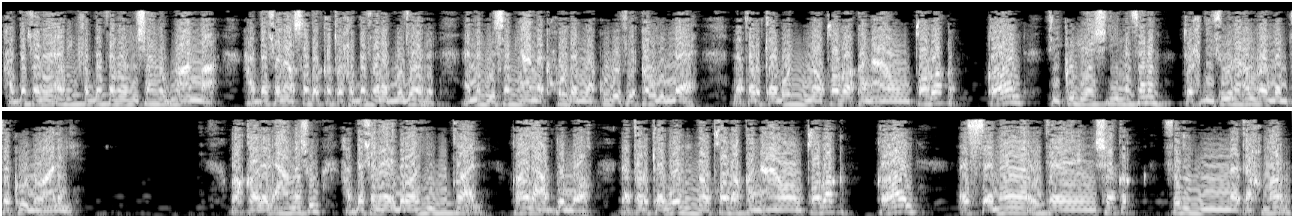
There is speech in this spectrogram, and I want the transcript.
حدثنا أبي حدثنا هشام بن عمار حدثنا صدقة حدثنا ابن جابر أنه سمع مكحولا يقول في قول الله لتركبن طبقا عن طبق؟ قال في كل عشرين سنة تحدثون أمرا لم تكونوا عليه. وقال الأعمش حدثنا إبراهيم قال قال عبد الله لتركبن طبقا عن طبق؟ قال السماء تنشقق ثم تحمر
